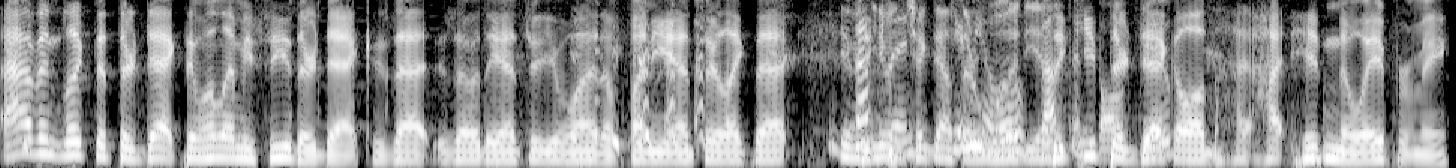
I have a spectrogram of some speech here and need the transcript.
I haven't looked at their deck. They won't let me see their deck. Is that is that what the answer you want? A funny answer like that? You haven't even Something. checked out their me a little wood yet. They keep their deck soup. all hi- hi- hidden away from me.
